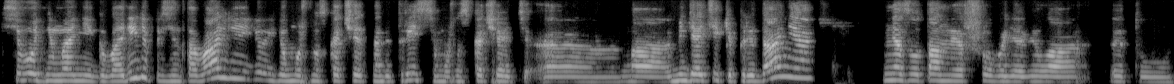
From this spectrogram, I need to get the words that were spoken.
Сегодня мы о ней говорили, презентовали ее. Ее можно скачать на Литресе, можно скачать э, на медиатеке предания. Меня зовут Анна Ершова, я вела эту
